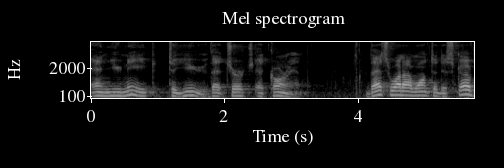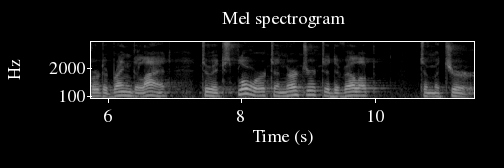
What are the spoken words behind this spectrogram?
and unique to you, that church at Corinth. That's what I want to discover, to bring to light, to explore, to nurture, to develop, to mature.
